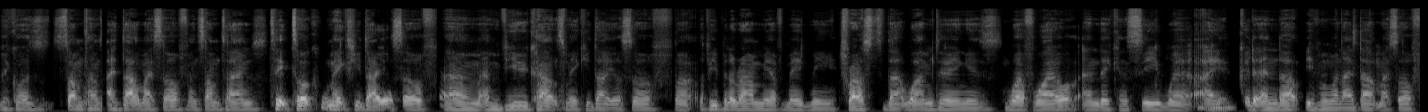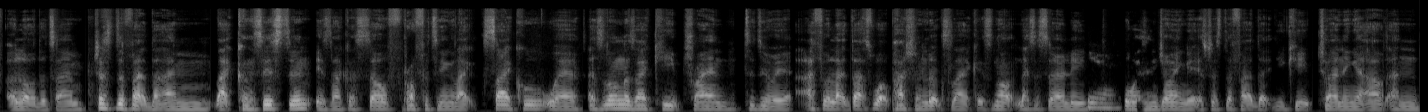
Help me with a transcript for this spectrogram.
because sometimes I doubt myself and sometimes TikTok makes you doubt yourself um, and view counts make you doubt yourself. But the people around me have made me trust that what I'm doing is worthwhile and they can see where I could end up even when I doubt myself a lot of the time. Just the fact that I'm like consistent is like a self-profiting like cycle where as long as I keep trying to do it, I feel like that's what passion looks like. It's not necessarily Yeah. always enjoying it. It's just the fact that you keep churning it out and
